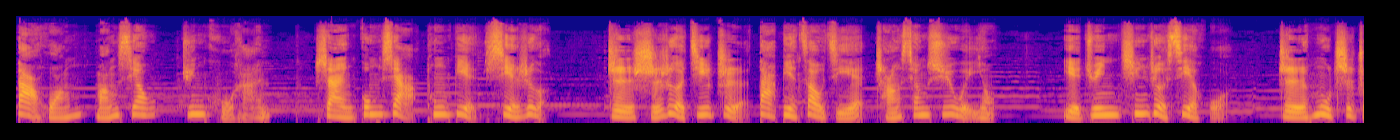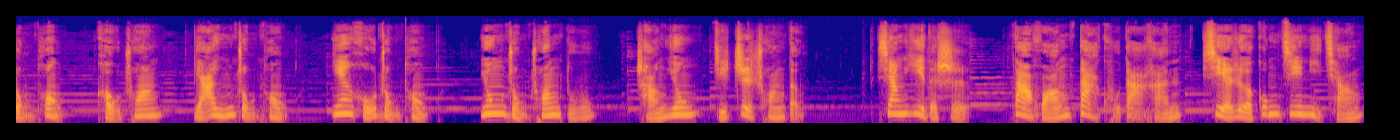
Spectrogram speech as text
大黄、芒硝均苦寒，善攻下通便泻热，治实热积滞、大便燥结、肠相虚为用。也均清热泻火，治目赤肿痛、口疮、牙龈肿痛、咽喉肿痛。痈肿疮毒、肠痈及痔疮等。相异的是，大黄大苦大寒，泻热攻击力强，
